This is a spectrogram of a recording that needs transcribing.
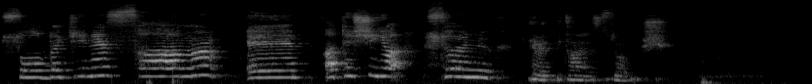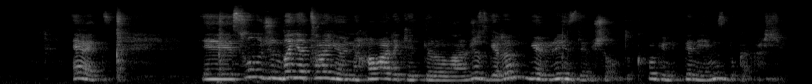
soldakinin sağının e, ateşi ya, sönük. Evet bir tanesi sönmüş. Evet. E, sonucunda yatay yönlü hava hareketleri olan rüzgarın yönünü izlemiş olduk. Bugünlük deneyimiz bu kadar.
